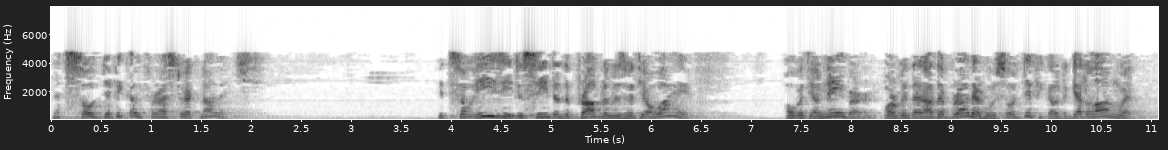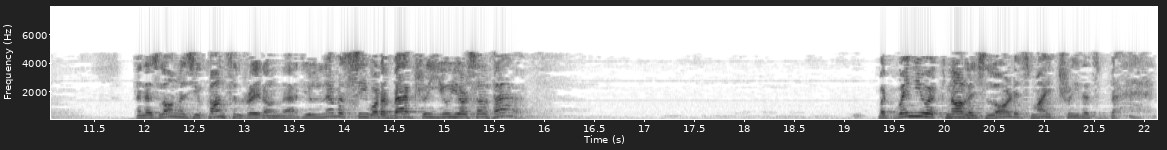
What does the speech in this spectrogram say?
That's so difficult for us to acknowledge. It's so easy to see that the problem is with your wife, or with your neighbor, or with that other brother who's so difficult to get along with. And as long as you concentrate on that, you'll never see what a bad tree you yourself have. But when you acknowledge, Lord, it's my tree that's bad.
